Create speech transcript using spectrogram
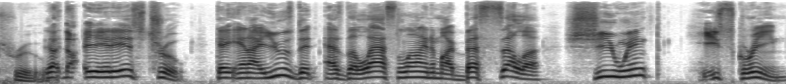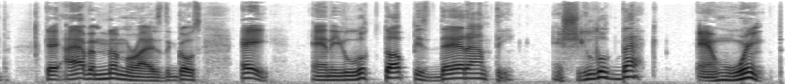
true. Yeah, no, it is true. Okay, and I used it as the last line in my bestseller. She winked, he screamed. Okay, I have it memorized. It goes, hey, and he looked up his dead auntie, and she looked back and winked.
